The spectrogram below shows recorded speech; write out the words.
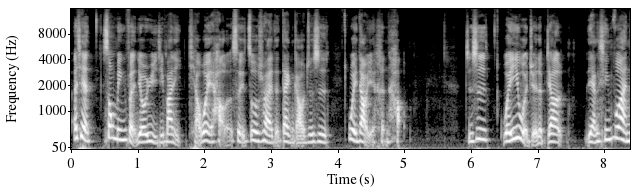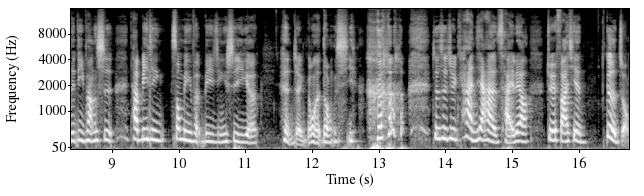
而且松饼粉由于已经帮你调味好了，所以做出来的蛋糕就是味道也很好。只是唯一我觉得比较良心不安的地方是，它毕竟松饼粉毕竟是一个很人工的东西，就是去看一下它的材料，就会发现各种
